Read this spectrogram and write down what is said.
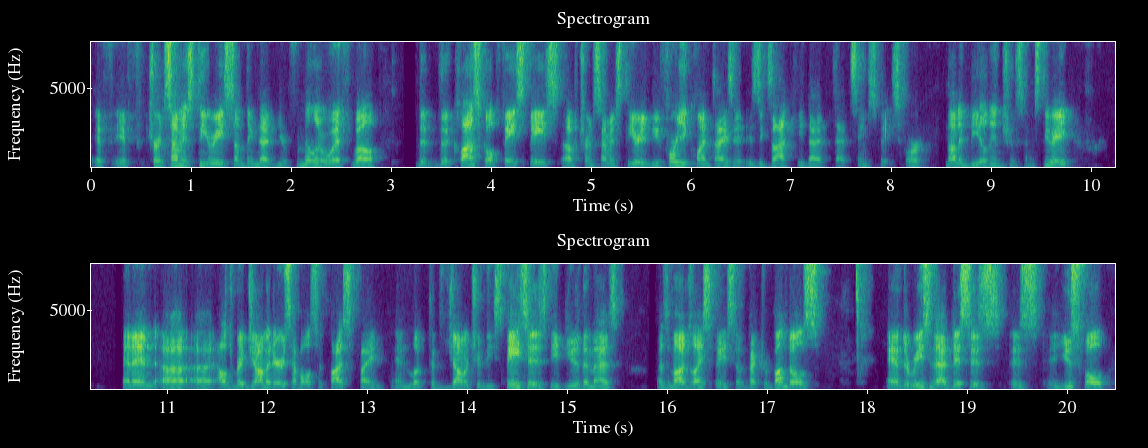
if, if Chern-Simons theory is something that you're familiar with, well, the, the classical phase space of Chern-Simons theory before you quantize it is exactly that, that same space for non-abelian Chern-Simons theory. And then uh, uh, algebraic geometers have also classified and looked at the geometry of these spaces. They view them as, as moduli space of vector bundles. And the reason that this is, is useful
